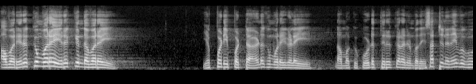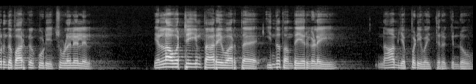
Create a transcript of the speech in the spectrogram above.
அவர் இருக்கும் வரை இருக்கின்ற வரை எப்படிப்பட்ட அணுகுமுறைகளை நமக்கு கொடுத்திருக்கிறார் என்பதை சற்று நினைவு கூர்ந்து பார்க்கக்கூடிய சூழலில் எல்லாவற்றையும் தாரை வார்த்த இந்த தந்தையர்களை நாம் எப்படி வைத்திருக்கின்றோம்?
